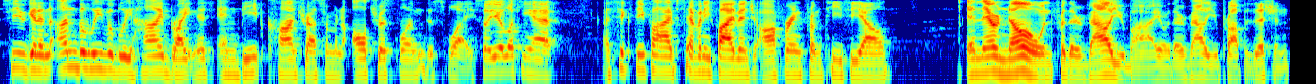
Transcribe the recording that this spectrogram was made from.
So you get an unbelievably high brightness and deep contrast from an ultra slim display. So you're looking at a 65, 75 inch offering from TCL, and they're known for their value buy or their value proposition.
